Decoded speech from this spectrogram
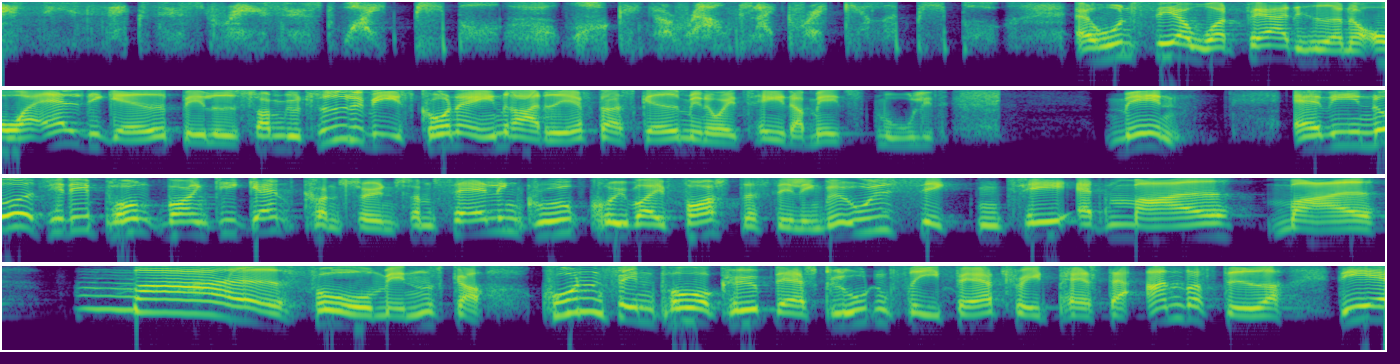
I see sexist, racist, white people walking around like regular people. At hun ser uretfærdighederne overalt i gadebilledet, som jo tydeligvis kun er indrettet efter at skade minoriteter mest muligt. Men er vi nået til det punkt, hvor en gigantkoncern som Saling Group kryber i fosterstilling ved udsigten til, at meget, meget, meget få mennesker kunne finde på at købe deres glutenfri Fairtrade pasta andre steder. Det er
